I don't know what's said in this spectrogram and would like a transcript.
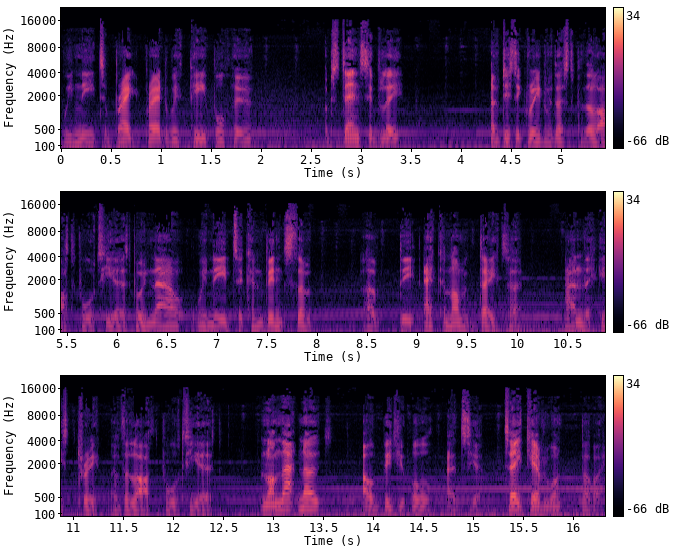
we need to break bread with people who ostensibly have disagreed with us for the last 40 years, but now we need to convince them of the economic data and the history of the last 40 years. And on that note, I'll bid you all adieu. Take care, everyone. Bye bye.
